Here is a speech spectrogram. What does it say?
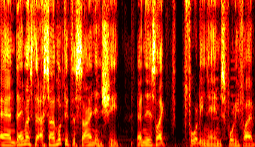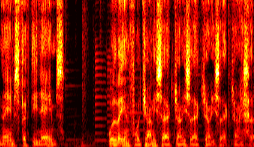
and they must have. So I looked at the sign in sheet, and there's like 40 names, 45 names, 50 names. What are they in for? Johnny Sack, Johnny Sack, Johnny Sack, Johnny Sack.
